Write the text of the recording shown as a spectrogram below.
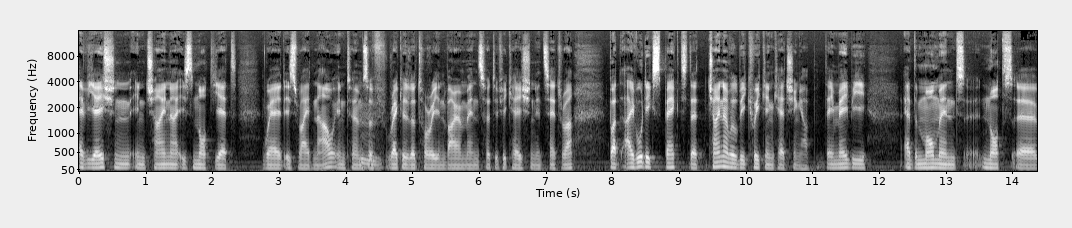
aviation in China is not yet where it is right now in terms of regulatory environment, certification, etc. But I would expect that China will be quick in catching up. They may be at the moment uh, not uh,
